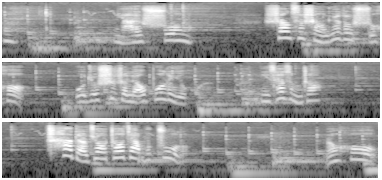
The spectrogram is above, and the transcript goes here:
嗯，你还说呢。上次赏月的时候，我就试着撩拨了一回。你猜怎么着？差点就要招架不住了。然后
